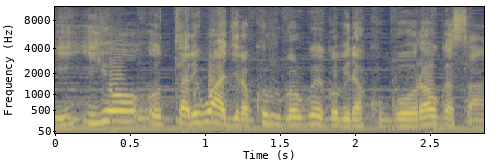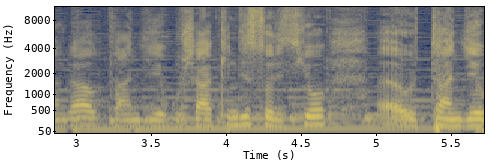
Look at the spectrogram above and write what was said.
I- iyo utari wagera kuri urwo rwego birakugora ugasanga utangiye gushaka indi solution uh, utangiye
